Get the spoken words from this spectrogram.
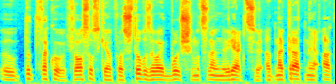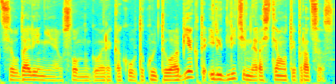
э, тут такой философский вопрос. Что вызывает больше эмоциональную реакцию? Однократная акция удаления условно говоря, какого-то культового объекта или длительный растянутый процесс.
